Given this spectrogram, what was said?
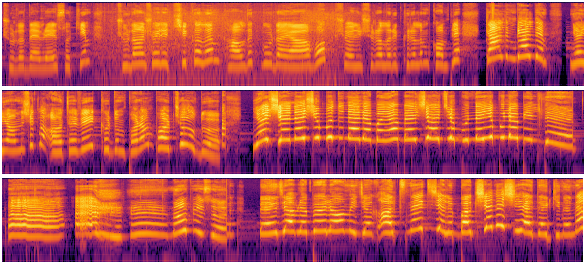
şurada devreye sokayım. Şuradan şöyle çıkalım. Kaldık burada ya. Hop şöyle şuraları kıralım komple. Geldim geldim. Ya yanlışlıkla ATV'yi kırdım. Paramparça oldu. Ya sen nasıl Şuradakine ne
